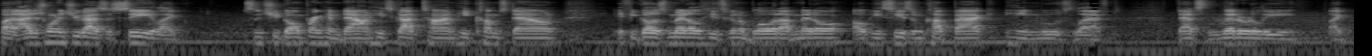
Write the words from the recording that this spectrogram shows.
but I just wanted you guys to see like since you don't bring him down, he's got time. He comes down. If he goes middle, he's gonna blow it up middle. Oh, he sees him cut back. He moves left. That's literally like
